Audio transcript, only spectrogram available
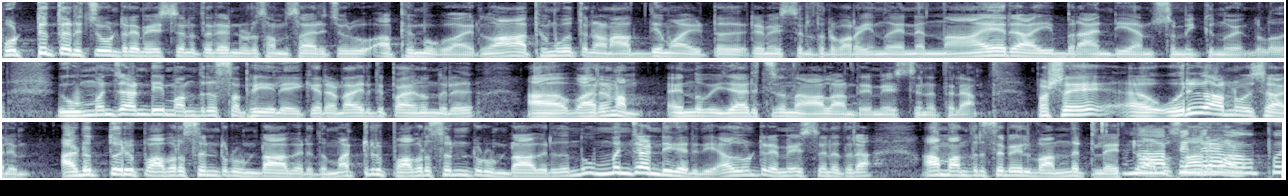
പൊട്ടിത്തെറിച്ചുകൊണ്ട് രമേശ് ചെന്നിത്തല എന്നോട് സംസാരിച്ചൊരു അഭിമുഖമായിരുന്നു. ആ അഭിമുഖത്തിലാണ് ആദ്യമായിട്ട് രമേശ് ചെന്നിത്തല പറയുന്നത് എന്നെ നായരായി ബ്രാൻഡ് ചെയ്യാൻ ശ്രമിക്കുന്നു എന്നുള്ളത്. ഈ ഉമ്മൻചാണ്ടി മന്ത്രിസഭയിലേക്ക് രണ്ടായിരത്തി പതിനൊന്നിൽ വരണം എന്ന് വിചാരിച്ചിരുന്ന ആളാണ് രമേശ് ചെന്നിത്തല. പക്ഷേ ഒരു കാരണവശാലും അടുത്തൊരു പവർ സെന്റർ ഉണ്ടാവരുത് മറ്റൊരു പവർ സെന്റർ ഉണ്ടാവരുത് എന്ന് ഉമ്മൻചാണ്ടി കരുതി. അതുകൊണ്ട് രമേശ് ചെന്നിത്തല ആ മന്ത്രിസഭയിൽ വന്നിട്ടില്ല. ഏറ്റവും ആഭ്യന്തര അവസാനമാണ് വകുപ്പ്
